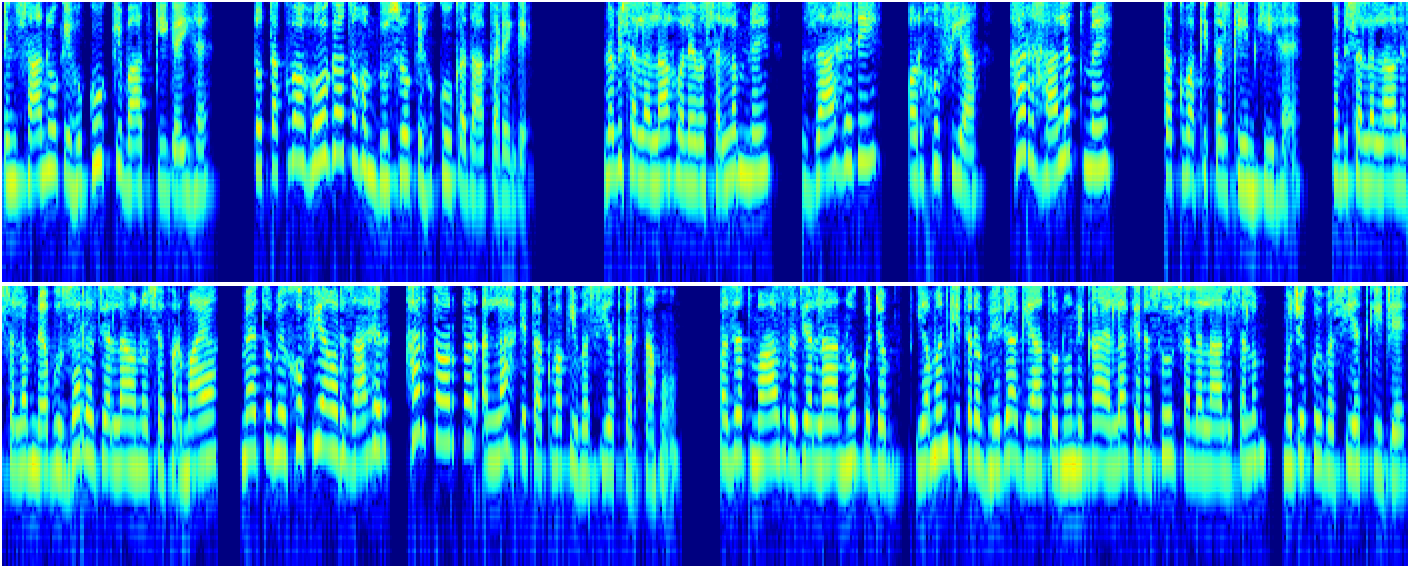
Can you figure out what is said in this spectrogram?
انسانوں کے حقوق کی بات کی گئی ہے، تو تقوا ہوگا تو ہم دوسروں کے حقوق ادا کریں گے۔ نبی صلی اللہ علیہ وسلم نے ظاہری اور خفیہ ہر حالت میں تقوا کی تلقین کی ہے۔ نبی صلی اللہ علیہ وسلم نے ابو ذر رضی اللہ عنہ سے فرمایا میں تمہیں خفیہ اور ظاہر ہر طور پر اللہ کے تقوا کی وسیعت کرتا ہوں۔ حضرت معاذ رضی اللہ عنہ کو جب یمن کی طرف بھیجا گیا تو انہوں نے کہا، اللہ کے رسول صلی اللہ علیہ وسلم، مجھے کوئی وسیعت کیجیے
